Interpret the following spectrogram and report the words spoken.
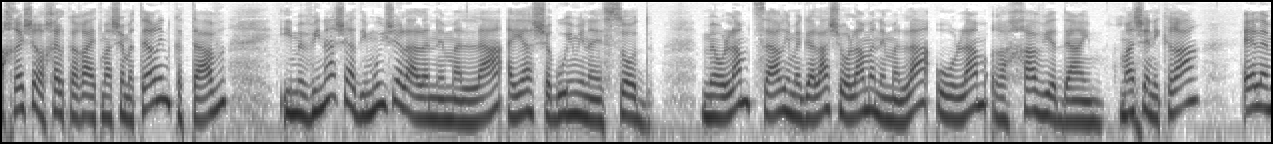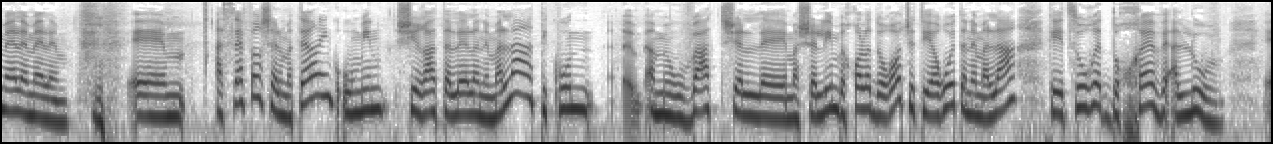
אחרי שרחל קראה את מה שמטרלין כתב, היא מבינה שהדימוי שלה על הנמלה היה שגוי מן היסוד. מעולם צר היא מגלה שעולם הנמלה הוא עולם רחב ידיים, מה שנקרא אלם אלם אלם. אמ, הספר של מטרלינג הוא מין שירת הלל הנמלה, תיקון המעוות של אה, משלים בכל הדורות שתיארו את הנמלה כיצור דוחה ועלוב. אמ,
